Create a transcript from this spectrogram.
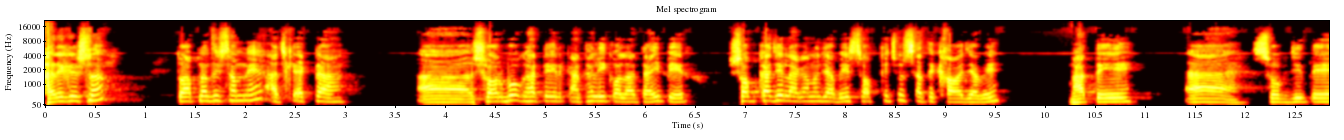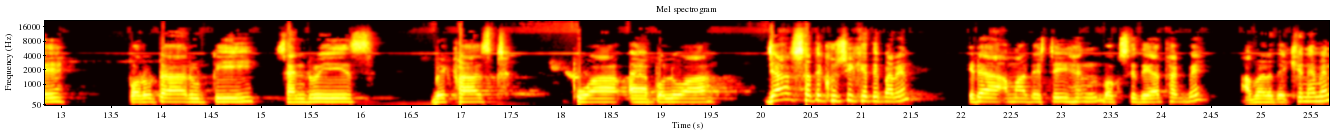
হরে কৃষ্ণ। তো আপনাদের সামনে আজকে একটা সর্বঘাটের কাঁঠালি কলা টাইপের সব কাজে লাগানো যাবে, সব কিছুর সাথে খাওয়া যাবে। ভাতে সবজিতে, পরোটা, রুটি, স্যান্ডউইচ ব্রেকফাস্ট পোয়া পোলোয়া, যার সাথে খুশি খেতে পারেন। এটা আমার ডেস্টিনেশন বক্সে দেয়া থাকবে, আপনারা দেখে নেবেন।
